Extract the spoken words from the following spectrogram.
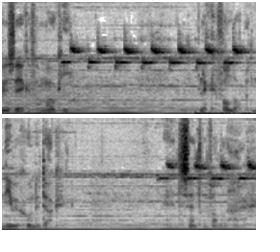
Kunstwerken van Moki. Een plek gevonden op het nieuwe groene dak. In het centrum van Den Haag.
